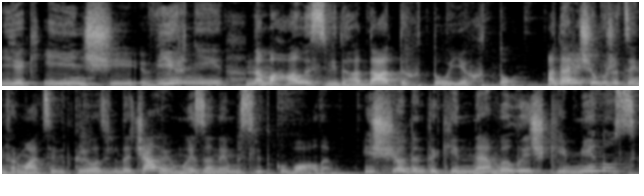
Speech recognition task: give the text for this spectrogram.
як і інші вірні, намагались відгадати, хто є хто. А далі, щоб уже ця інформація відкрилась глядачам, і ми за ними слідкували. І ще один такий невеличкий мінус,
